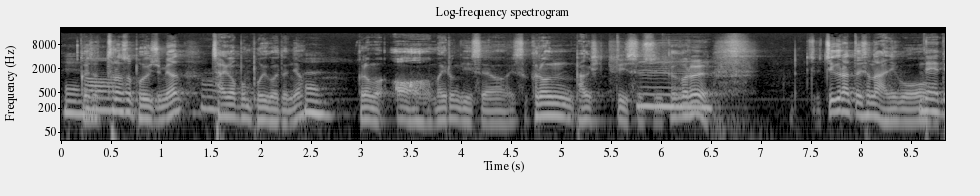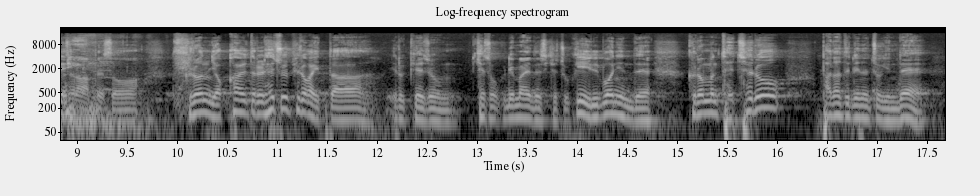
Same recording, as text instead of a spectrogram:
네. 그래서 틀어서 보여주면 자기가 보면 보이거든요. 네. 그러면 어 막 이런 게 있어요. 그래서 그런 방식도 있을 수 있고 그거를 찍으란 뜻은 아니고 네네. 그 사람 앞에서 그런 역할들을 해줄 필요가 있다. 이렇게 좀 계속 remind 시켜주고 그게 1번인데 그러면 대체로 받아들이는 쪽인데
